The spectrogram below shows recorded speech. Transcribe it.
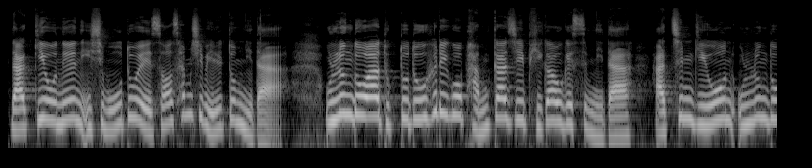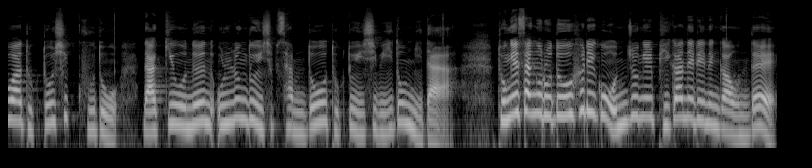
낮 기온은 25도에서 31도입니다. 울릉도와 독도도 흐리고 밤까지 비가 오겠습니다. 아침 기온 울릉도와 독도 19도, 낮 기온은 울릉도 23도, 독도 22도입니다. 동해상으로도 흐리고 온종일 비가 내리는 가운데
